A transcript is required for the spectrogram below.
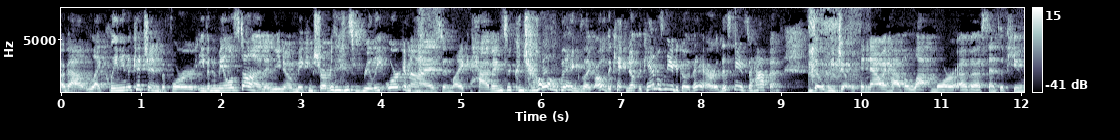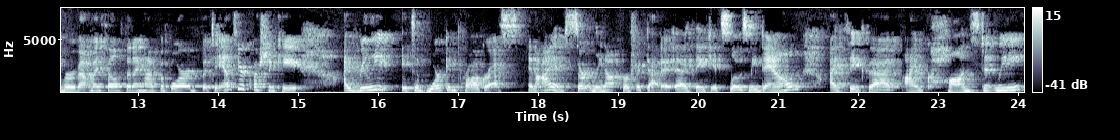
about like cleaning the kitchen before even the meal is done and, you know, making sure everything's really organized and like having to control things like, oh, the, can- no, the candles need to go there. This needs to happen. So we joke. And now I have a lot more of a sense of humor about myself than I have before. But to answer your question, Kate, I really, it's a work in progress, and I am certainly not perfect at it. I think it slows me down. I think that I'm constantly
